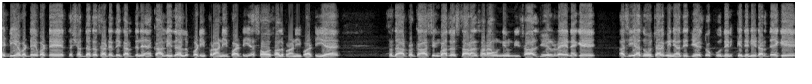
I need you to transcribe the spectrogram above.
ਐਡੀਆਂ ਵੱਡੇ ਵੱਡੇ ਤਸ਼ੱਦਦ ਸਾਡੇ ਤੇ ਕਰਦੇ ਨੇ। ਅਕਾਲੀ ਦਲ ਬੜੀ ਪੁਰਾਣੀ ਪਾਰਟੀ ਹੈ 100 ਸਾਲ ਪੁਰਾਣੀ ਪਾਰਟੀ ਹੈ। ਸਰਦਾਰ ਪ੍ਰਕਾਸ਼ ਸਿੰਘ ਬਾਦਲ 17 ਸਾਰਾ 19 19 ਸਾਲ ਜੇਲ੍ਹ ਰਹੇ ਨੇਗੇ। ਅਸੀਂ ਆ 2-4 ਮਹੀਨਿਆਂ ਦੀ ਜੇਲ੍ਹ ਤੋਂ ਕੁਝ ਕਿਤੇ ਨਹੀਂ ਡਰਦੇਗੇ।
